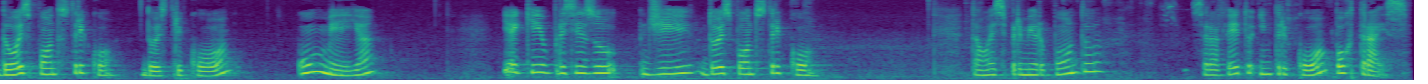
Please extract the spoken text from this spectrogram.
dois pontos tricô, dois tricô, um meia, e aqui eu preciso de dois pontos tricô. Então, esse primeiro ponto será feito em tricô por trás.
